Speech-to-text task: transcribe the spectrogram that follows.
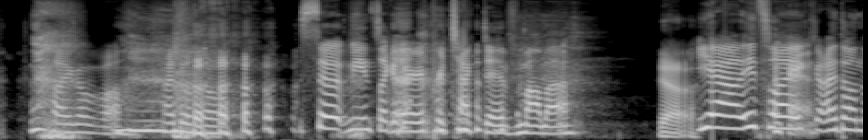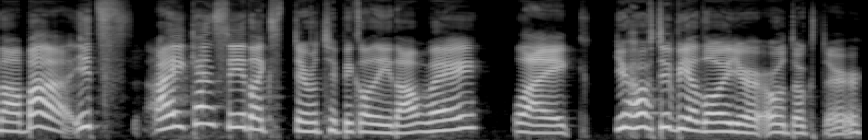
tiger bomb. I don't know. So it means like a very protective mama. yeah. Yeah, it's Okay. like I don't know, but it's I can see like stereotypically that way. Like you have to be a lawyer or doctor.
